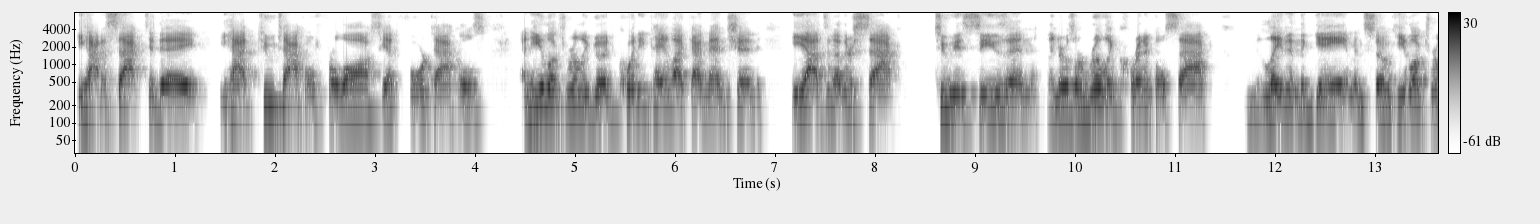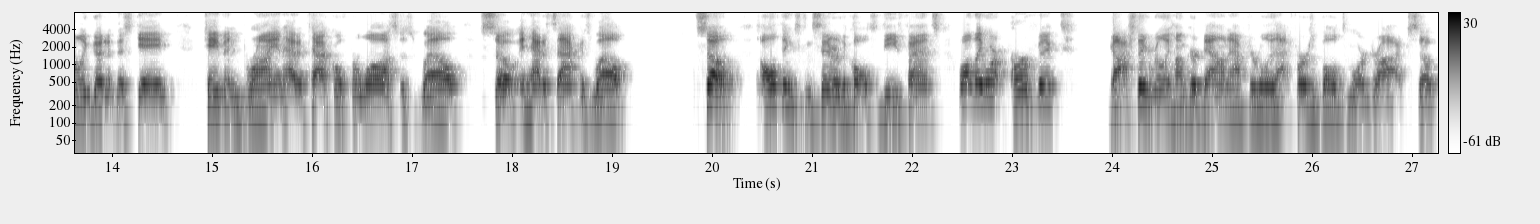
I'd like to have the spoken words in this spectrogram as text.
He had a sack today. He had two tackles for loss. He had four tackles, and he looked really good. Kwity Paye, like I mentioned, he adds another sack to his season, and there was a really critical sack late in the game, and so he looked really good in this game. Taven Bryan had a tackle for loss as well, so and had a sack as well. So, all things considered, the Colts defense, while they weren't perfect, gosh, they really hunkered down after really that first Baltimore drive. So,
